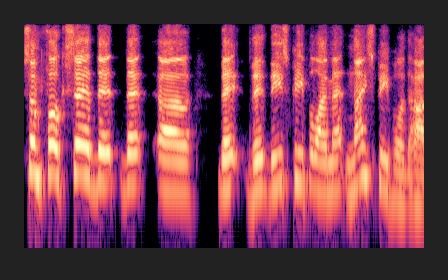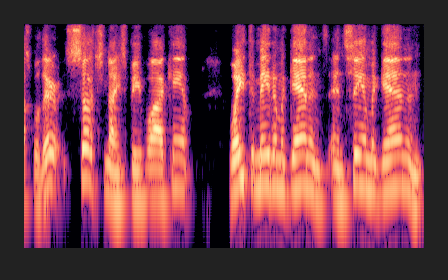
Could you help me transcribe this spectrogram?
some folks said that that uh, they, they, these people I met, nice people at the hospital. They're such nice people. I can't wait to meet them again and, and see them again. And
